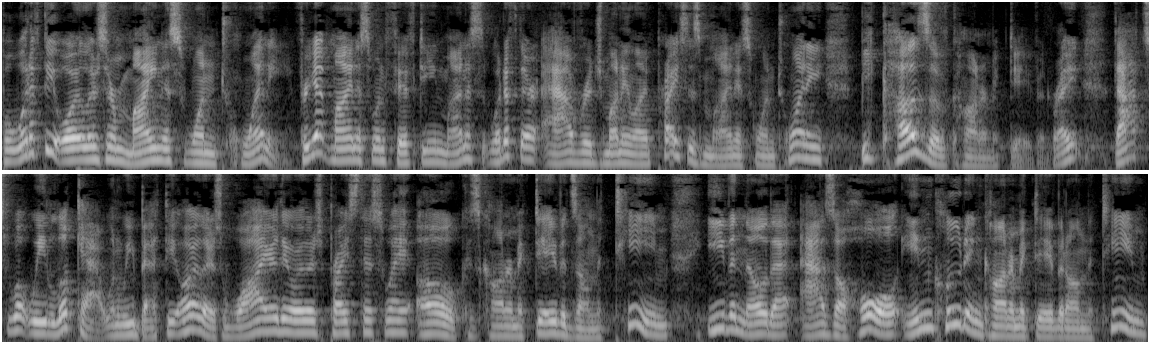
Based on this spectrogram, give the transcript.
But what if the Oilers are minus 120? Forget minus 115, minus what if their average money line price is minus 120 because of Connor McDavid, right? That's what we look at when we bet the Oilers. Why are the Oilers priced this way? Oh, because Connor McDavid's on the team, even though that as a whole, including Connor McDavid on the team,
